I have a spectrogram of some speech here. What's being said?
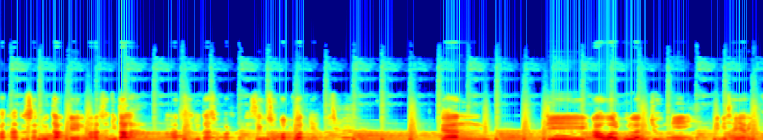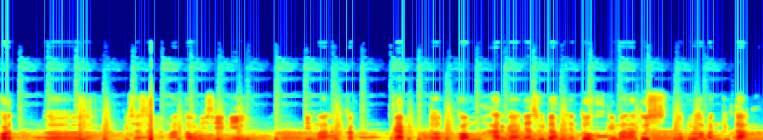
400-an juta eh 500-an juta lah. 500-an juta support si support kuatnya. Dan di awal bulan Juni ini saya record uh, bisa saya pantau di sini di marketcap.com harganya sudah menyentuh 528 juta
